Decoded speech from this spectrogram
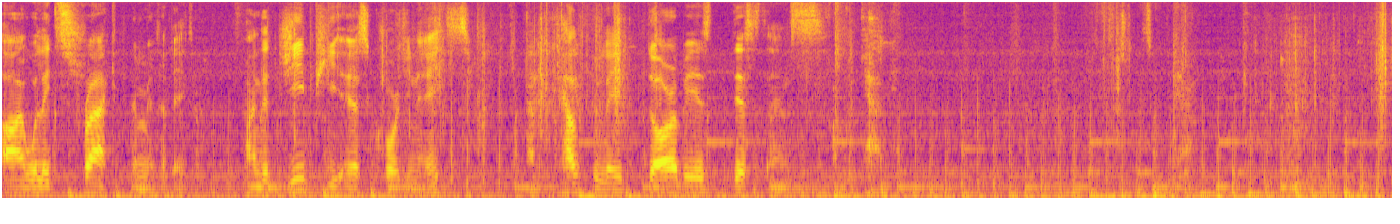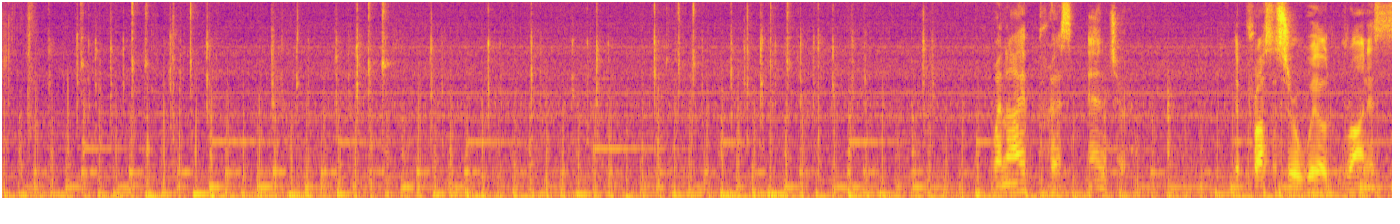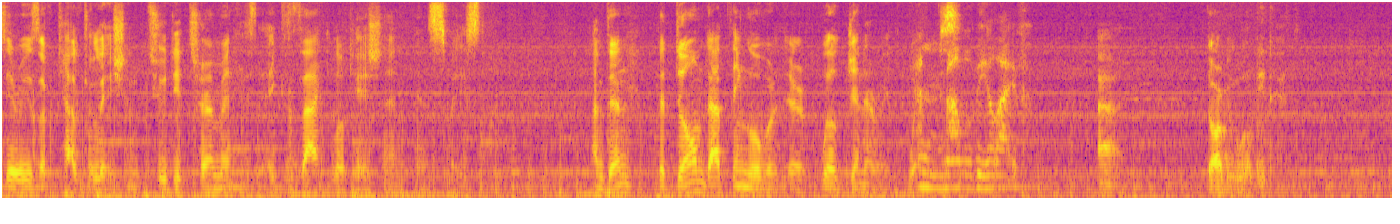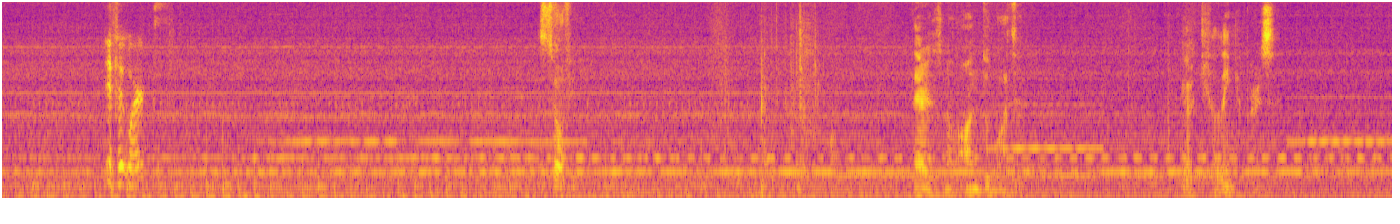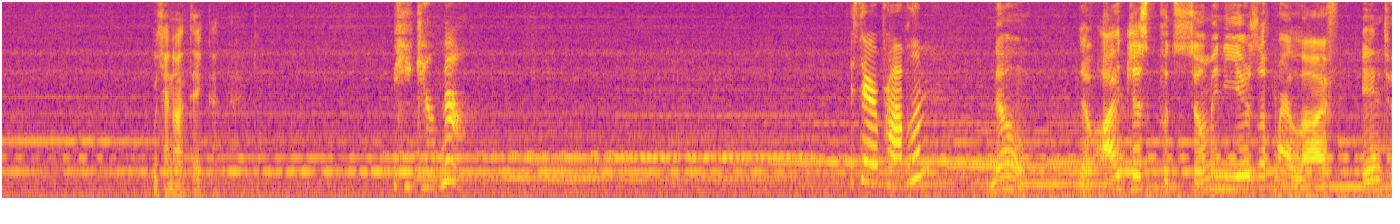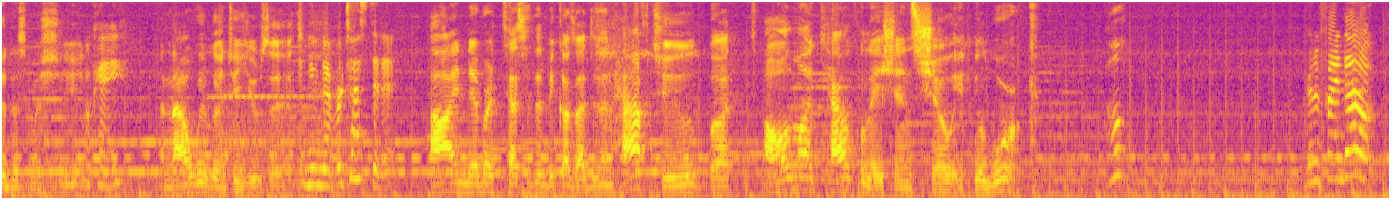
I will extract the metadata, find the GPS coordinates, and calculate Darby's distance from the cabin. When I press enter, the processor will run a series of calculations to determine his exact location in space-time. And then the dome, that thing over there, will generate waves. And. Mal will be alive. And Darby will be dead. If it works. Sophie. There is no undo button. You're killing a person. We cannot take that back. He killed Mal. Is there a problem? No. No, I just put so many years of my life into this machine, Okay. and now we're going to use it. And you never tested it. I never tested it because I didn't have to, but all my calculations show it will work. Well, we're gonna find out.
